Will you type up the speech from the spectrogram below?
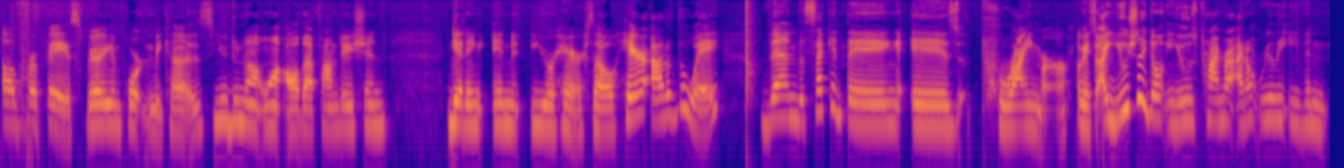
of her face. Very important because you do not want all that foundation getting in your hair. So hair out of the way. Then the second thing is primer. Okay, so I usually don't use primer. I don't really even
